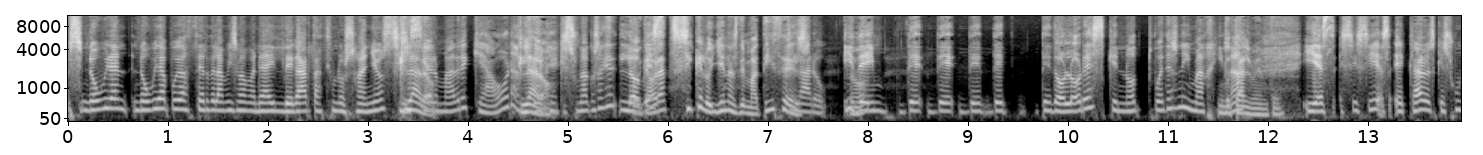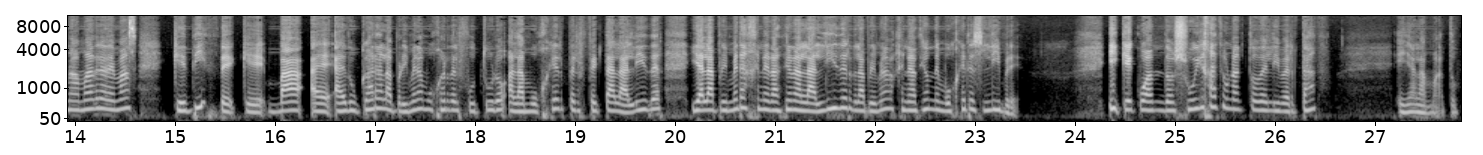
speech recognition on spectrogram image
si no hubiera, no hubiera podido hacer de la misma manera Hildegard hace unos años sin Claro. ser madre que ahora. Claro. Que, que es una cosa que lo Porque ves ahora sí que lo llenas de matices. Claro, y ¿no? de, de, de- de- de- de dolores que no puedes ni imaginar. Totalmente. Y es, sí, sí, es, eh, claro, es que es una madre además que dice que va a, a educar a la primera mujer del futuro, a la mujer perfecta, a la líder y a la primera generación, a la líder de la primera generación de mujeres libre. Y que cuando su hija hace un acto de libertad, ella la mató.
